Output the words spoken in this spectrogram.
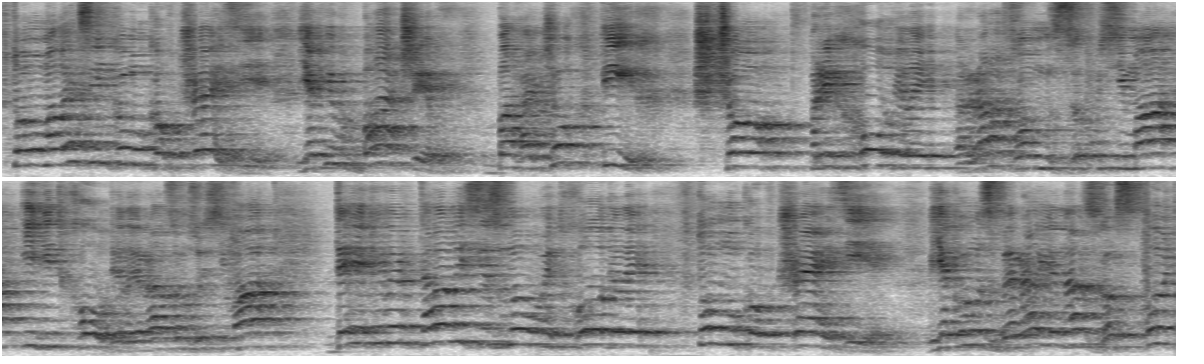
В тому малесенькому ковчезі, який бачив багатьох тих, що приходили разом з усіма і відходили разом з усіма, деякі вертались і знову відходили в тому ковчезі, в якому збирає нас Господь,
